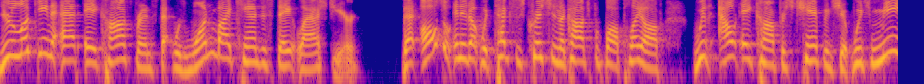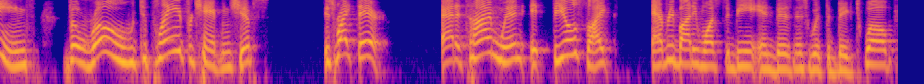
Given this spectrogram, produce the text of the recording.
You're looking at a conference that was won by Kansas State last year, that also ended up with Texas Christian in the college football playoff without a conference championship, which means the road to playing for championships is right there. at a time when it feels like everybody wants to be in business with the Big 12,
